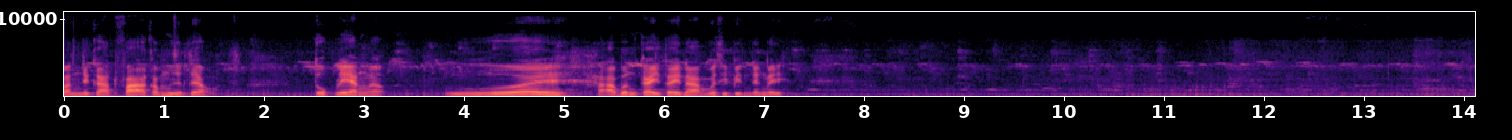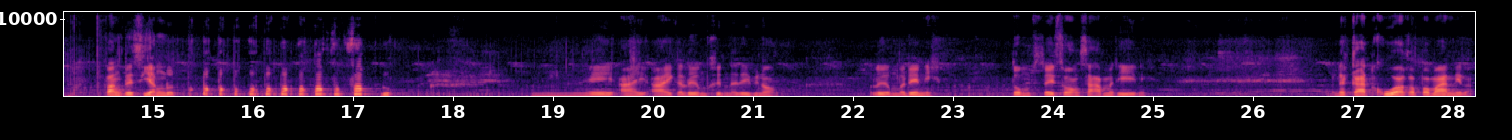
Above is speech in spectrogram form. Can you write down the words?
บรรยากาศฟ้าก็มืดแล้ว ตกแรงแล้วโอ้ย หาเบิ่งไก่ไต่น้ำว่าสิเป็นจังไดฟังแต่เสียงหลุดป๊อกปอกปอกปอกปอกปอกปอกปอกป๊อกปอกดูเฮ้ยไอายอก็เริ่มขึ้นแล้วเด้พี่น้อง เริ่มมาได้นี่ต้มใส่สองสามนาทีนี่บรรยากาศคั่วก็ประมาณนี้ล่ะ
